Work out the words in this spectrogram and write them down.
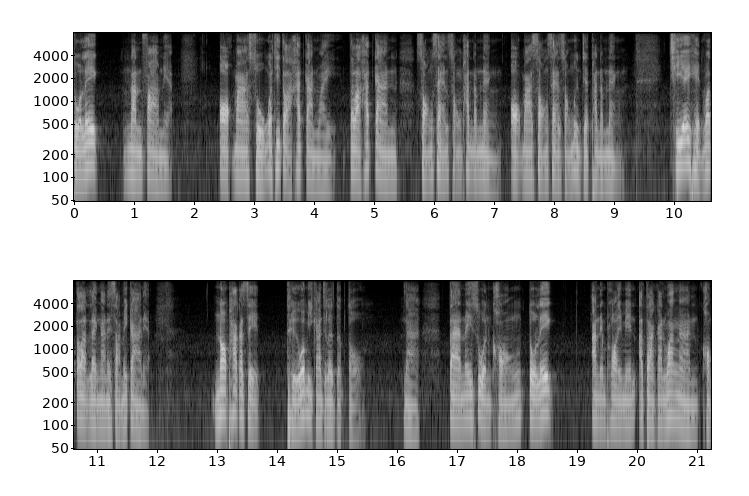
ตัวเลขนันฟาร์มเนี่ย ออกมาสูงกว่าที่ตลาดคาดการไว้ ตลาดคาดการ 22,000ตำแหน่ง ออกมา 227,000ตำแหน่ง ชี้ให้เห็นว่าตลาดแรงงานในสหรัฐอเมริกาเนี่ยนอกภาคเกษตรถือว่ามีการเจริญเติบโตนะแต่ในส่วนของตัวเลข unemployment อัตราการว่างงานของ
